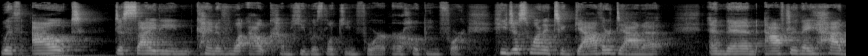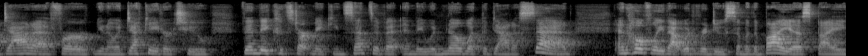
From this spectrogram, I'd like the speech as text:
without deciding kind of what outcome he was looking for or hoping for. He just wanted to gather data and then after they had data for, you know, a decade or two, then they could start making sense of it and they would know what the data said and hopefully that would reduce some of the bias by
